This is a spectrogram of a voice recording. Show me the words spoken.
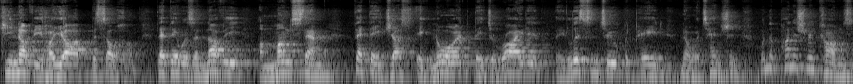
ki navi hayab besocham that there was a navi amongst them that they just ignored, they derided, they listened to, but paid no attention. When the punishment comes,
